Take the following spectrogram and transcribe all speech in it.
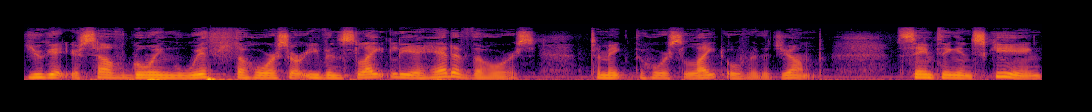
You get yourself going with the horse or even slightly ahead of the horse to make the horse light over the jump. Same thing in skiing.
